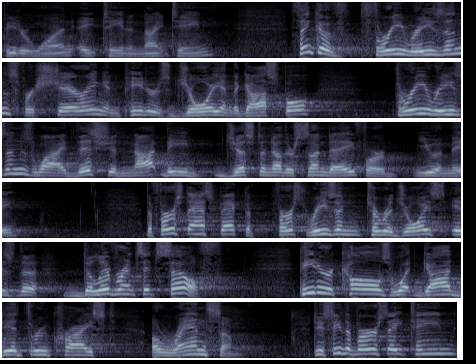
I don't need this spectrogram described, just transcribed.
Peter 1 18 and 19. Think of three reasons for sharing in Peter's joy in the gospel. Three reasons why this should not be just another Sunday for you and me. The first aspect, the first reason to rejoice is the deliverance itself. Peter calls what God did through Christ a ransom. Do you see the verse 18?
